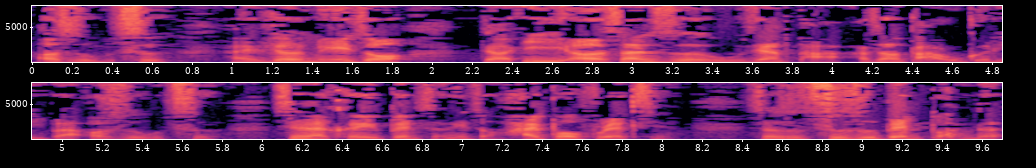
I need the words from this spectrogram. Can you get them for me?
二十五次，哎，就是每一周要一二三四五这样打，这样打五个礼拜二十五次，现在可以变成一种 hypoflexion，就是次数变短的。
